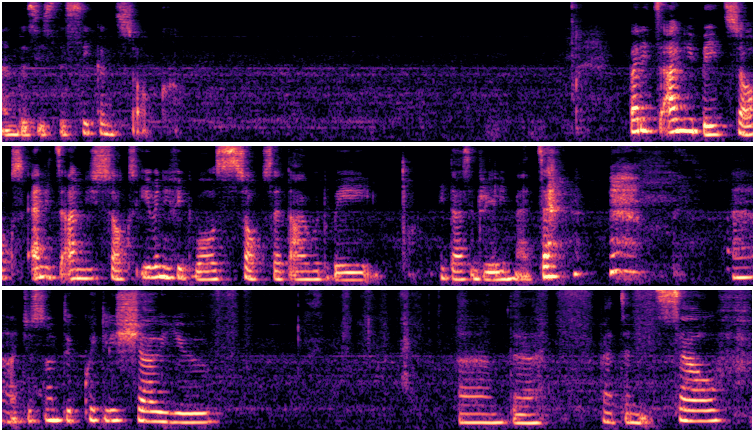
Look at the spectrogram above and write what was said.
And this is the second sock. But it's only bed socks and it's only socks. Even if it was socks that I would wear, it doesn't really matter. uh, I just want to quickly show you um, the pattern itself.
